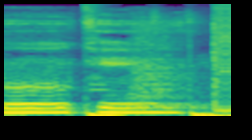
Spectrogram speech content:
spooky.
